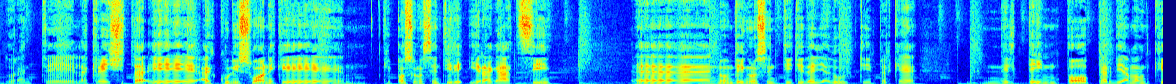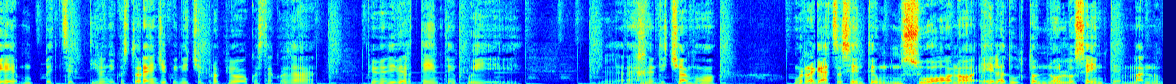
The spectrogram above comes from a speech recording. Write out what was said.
durante la crescita e alcuni suoni che, che possono sentire i ragazzi eh, non vengono sentiti dagli adulti perché nel tempo perdiamo anche un pezzettino di questo range, quindi c'è proprio questa cosa più o meno divertente in cui il, diciamo un ragazzo sente un, un, suono e l'adulto non lo sente, ma non,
